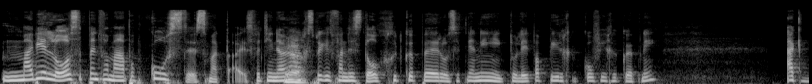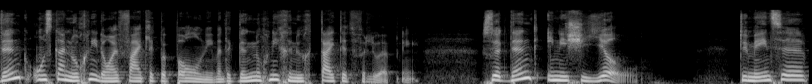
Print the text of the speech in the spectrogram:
maybe 'n laaste punt van my op op kostes Matthys wat jy nou Ja. ja. gespreek het van dis dalk goedkoper ons het nou nie toiletpapier koffie gekoop nie ek dink ons kan nog nie daai feitelik bepaal nie want ek dink nog nie genoeg tyd het verloop nie so ek dink initieel toe mense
